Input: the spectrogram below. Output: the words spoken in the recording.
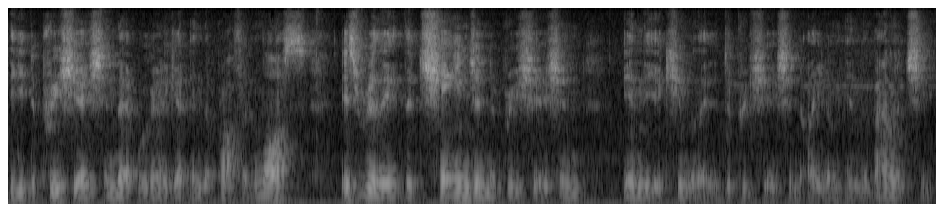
the depreciation that we're going to get in the profit and loss is really the change in depreciation in the accumulated depreciation item in the balance sheet.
